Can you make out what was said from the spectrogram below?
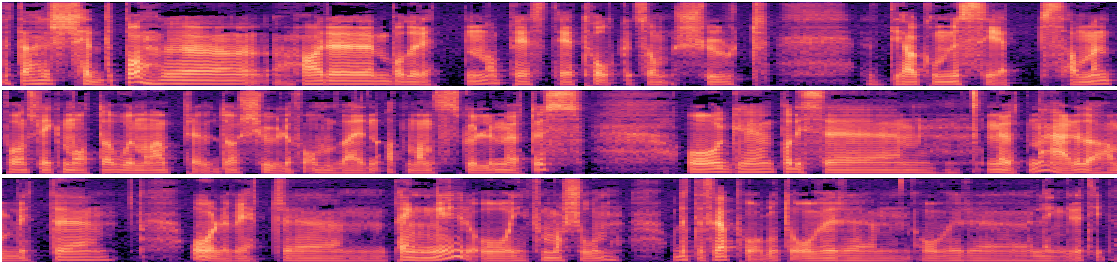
dette har skjedd på, uh, har uh, både retten og PST tolket som skjult de har kommunisert sammen på en slik måte hvor man har prøvd å skjule for omverdenen at man skulle møtes. Og eh, på disse møtene er det da blitt eh, overlevert eh, penger og informasjon. Og dette skal ha pågått over, over lengre tid.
